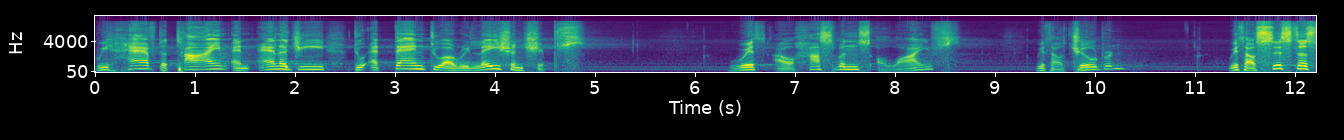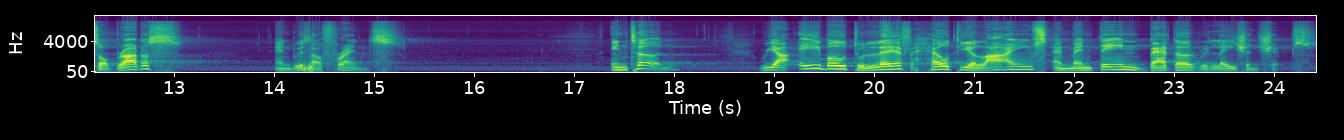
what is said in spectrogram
we have the time and energy to attend to our relationships with our husbands or wives, with our children, with our sisters or brothers, and with our friends. In turn, we are able to live healthier lives and maintain better relationships.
